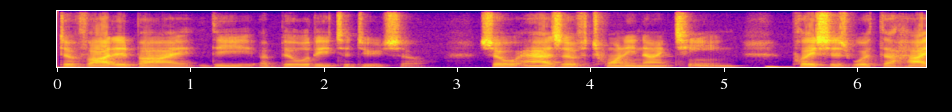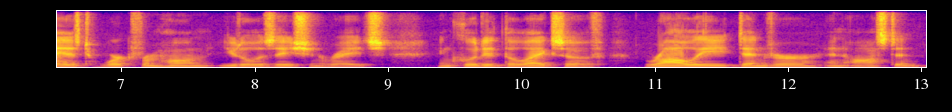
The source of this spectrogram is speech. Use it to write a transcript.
divided by the ability to do so. So, as of 2019, places with the highest work from home utilization rates included the likes of Raleigh, Denver, and Austin.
